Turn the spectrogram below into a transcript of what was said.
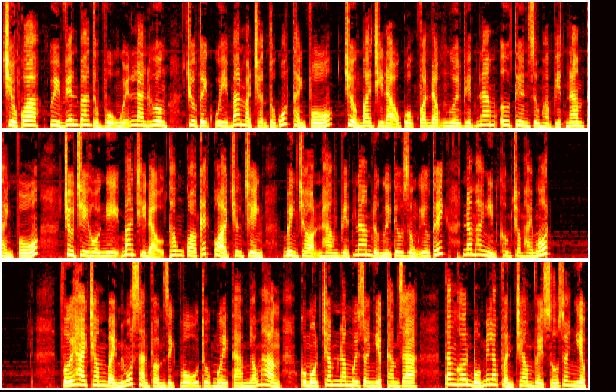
Chiều qua, Ủy viên Ban Thường vụ Nguyễn Lan Hương, Chủ tịch Ủy ban Mặt trận Tổ quốc thành phố, trưởng ban chỉ đạo cuộc vận động người Việt Nam ưu tiên dùng hàng Việt Nam thành phố, chủ trì hội nghị ban chỉ đạo thông qua kết quả chương trình bình chọn hàng Việt Nam được người tiêu dùng yêu thích năm 2021 với 271 sản phẩm dịch vụ thuộc 18 nhóm hàng của 150 doanh nghiệp tham gia, tăng hơn 45% về số doanh nghiệp,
